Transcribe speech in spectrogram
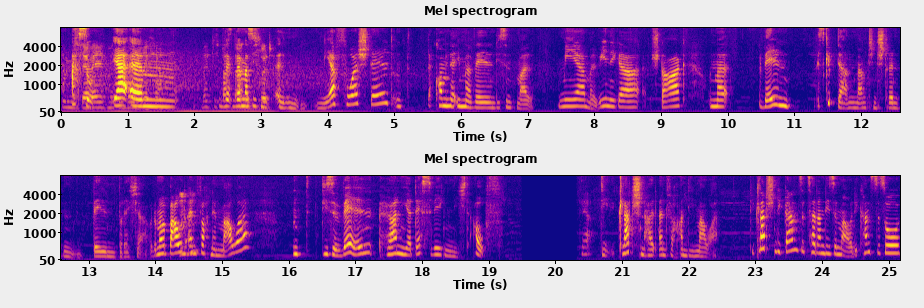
cool mit Ach der so, Welle. Mit ja, ähm, wenn, man sich ein Meer vorstellt und da kommen ja immer Wellen, die sind mal mehr, mal weniger stark und mal Wellen, es gibt ja an manchen Stränden Wellenbrecher oder man baut Mhm. einfach eine Mauer und diese Wellen hören ja deswegen nicht auf. Ja. Die klatschen halt einfach an die Mauer. Die klatschen die ganze Zeit an diese Mauer. Die kannst du so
